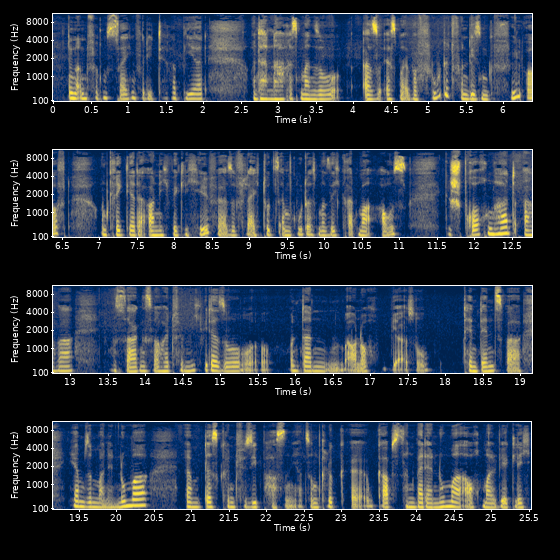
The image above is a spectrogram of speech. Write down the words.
in Anführungszeichen, für die Therapie hat. Und danach ist man so, also erstmal überflutet von diesem Gefühl oft und kriegt ja da auch nicht wirklich Hilfe. Also vielleicht tut es einem gut, dass man sich gerade mal ausgesprochen hat, aber ich muss sagen, es war heute für mich wieder so und dann auch noch, ja, so Tendenz war, hier haben sie mal eine Nummer, ähm, das könnte für sie passen. Ja, zum Glück äh, gab es dann bei der Nummer auch mal wirklich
